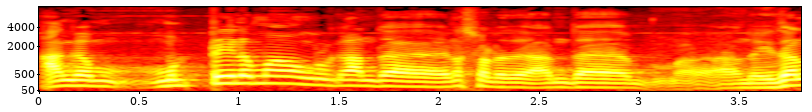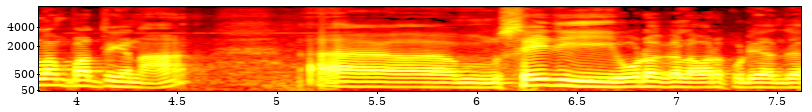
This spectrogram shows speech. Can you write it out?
அங்கே முற்றிலுமாக உங்களுக்கு அந்த என்ன சொல்கிறது அந்த அந்த இதெல்லாம் பார்த்தீங்கன்னா செய்தி ஊடகங்களில் வரக்கூடிய அந்த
